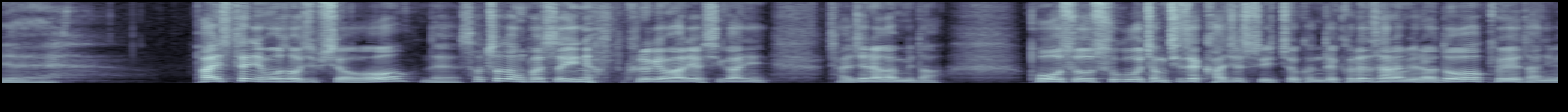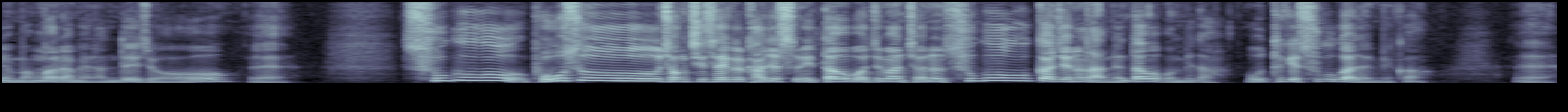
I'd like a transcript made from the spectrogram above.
예. 파이스테님 어서 오십시오. 네. 서초동 벌써 2년, 그러게 말이에요. 시간이 잘 지나갑니다. 보수, 수구, 정치색 가질 수 있죠. 근데 그런 사람이라도 교회 다니면 막말하면 안 되죠. 예. 수구, 보수 정치색을 가질 수는 있다고 보지만 저는 수구까지는 안 된다고 봅니다. 어떻게 수구가 됩니까? 예.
